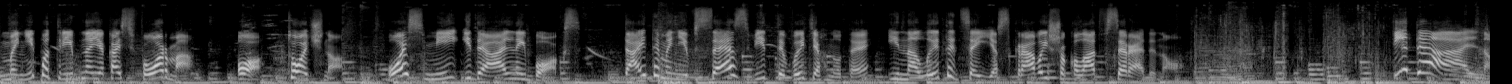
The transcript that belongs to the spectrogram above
Мені потрібна якась форма. О, точно. Ось мій ідеальний бокс. Дайте мені все звідти витягнути і налити цей яскравий шоколад всередину. Ідеально!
